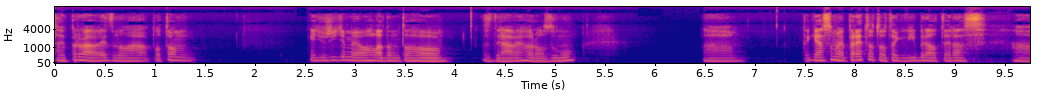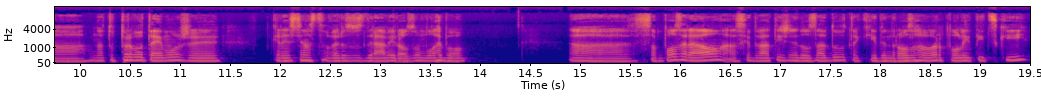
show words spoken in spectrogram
to je prvá vec. No a potom, keď už ideme ohľadom toho zdravého rozumu, tak ja som aj preto to tak vybral teraz na tú prvú tému, že kresťanstvo versus zdravý rozum, lebo som pozeral asi dva týždne dozadu taký jeden rozhovor politický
